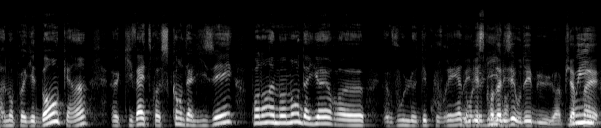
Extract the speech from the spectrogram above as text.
un employé de banque hein, qui va être scandalisé pendant un moment d'ailleurs euh, vous le découvrirez Oui, dans il est le scandalisé livre. au début, hein, puis Oui, après, bah,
